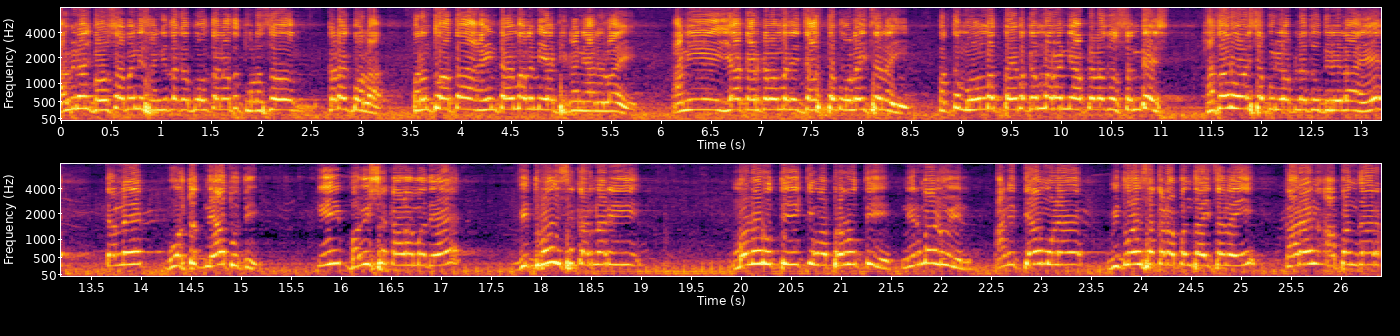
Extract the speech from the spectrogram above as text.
अविनाश भाऊसाहेबांनी सांगितलं का बोलताना आता थोडंसं कडक बोला. परंतु आता ऐन टायमाला मी या ठिकाणी आलेलो आहे. आणि या कार्यक्रमामध्ये जास्त बोलायचं नाही. फक्त मोहम्मद पैबगंबरांनी आपल्याला जो संदेश हजारो वर्षापूर्वी आपल्याला जो दिलेला आहे त्यांना एक गोष्ट ज्ञात होती की भविष्य काळामध्ये विध्वंस करणारी मनोवृत्ती किंवा प्रवृत्ती निर्माण होईल. आणि त्यामुळे विध्वंसाकडे आपण जायचं नाही. कारण आपण जर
